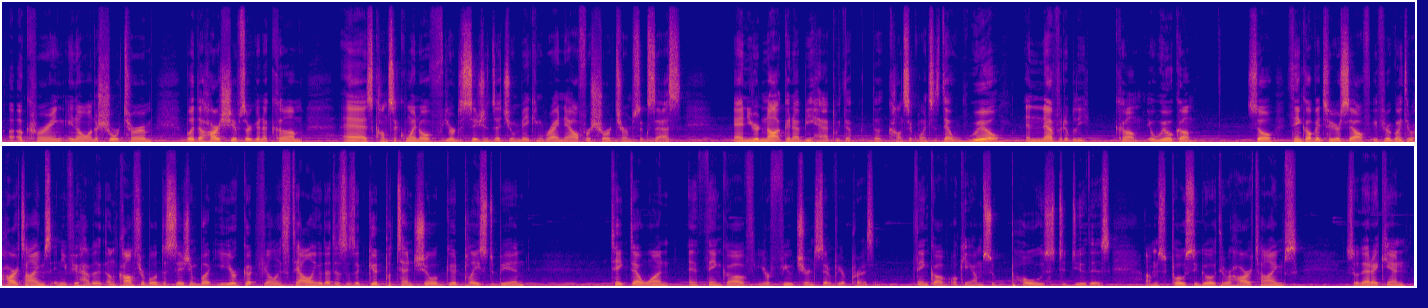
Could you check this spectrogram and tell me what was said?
occurring, you know, on the short term, but the hardships are going to come as consequent of your decisions that you're making right now for short-term success and you're not going to be happy with the, the consequences that will inevitably come it will come so think of it to yourself. If you're going through hard times and if you have an uncomfortable decision, but your gut feelings telling you that this is a good potential, good place to be in, take that one and think of your future instead of your present. Think of, okay, I'm supposed to do this. I'm supposed to go through hard times so that I can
